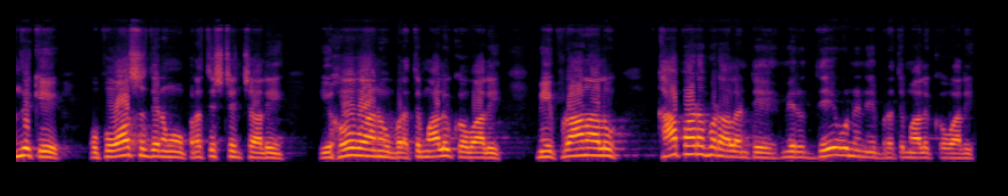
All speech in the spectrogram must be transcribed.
అందుకే ఉపవాస దినము ప్రతిష్ఠించాలి. యహోవాను బ్రతిమాలుకోవాలి. మీ ప్రాణాలు కాపాడబడాలంటే మీరు దేవుని బ్రతిమాలుకోవాలి.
